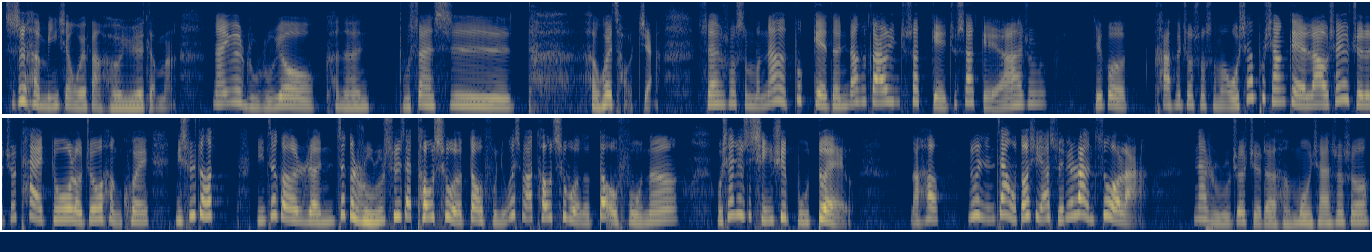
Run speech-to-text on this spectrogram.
这是很明显违反合约的嘛？那因为如如又可能不算是很会吵架，虽然说什么那不给的，你当初答应就是要给，就是要给啊，他就结果。咖啡就说什么，我现在不想给了，我现在就觉得就太多了，我觉得我很亏。你是不是都你这个人，这个乳乳是不是在偷吃我的豆腐？你为什么要偷吃我的豆腐呢？我现在就是情绪不对。然后如果你这样，我东西也要随便乱做啦。那乳乳就觉得很莫名其妙，说说，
